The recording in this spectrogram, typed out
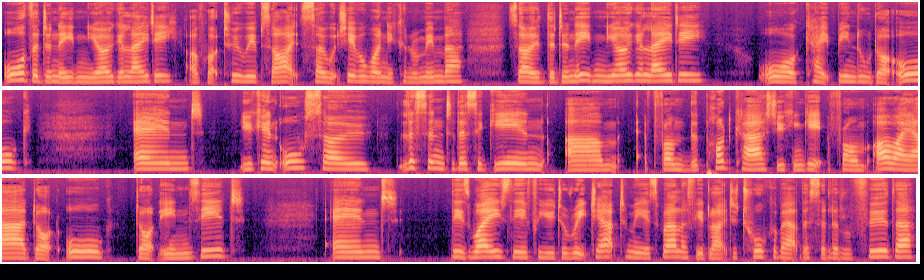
or the Dunedin Yoga Lady. I've got two websites, so whichever one you can remember. So the Dunedin Yoga Lady or katebendall.org. And you can also listen to this again um, from the podcast you can get from oar.org.nz. And there's ways there for you to reach out to me as well if you'd like to talk about this a little further.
